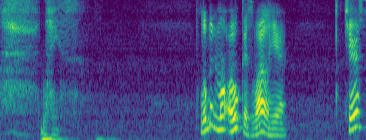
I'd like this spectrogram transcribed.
nice. A little bit more oak as well here. Cheers.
